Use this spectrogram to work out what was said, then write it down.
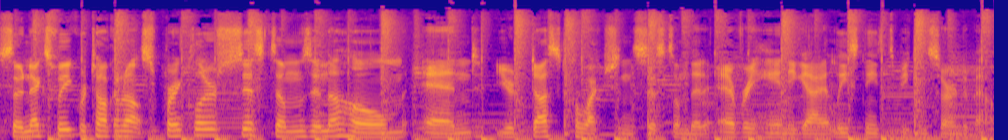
So next week we're talking about sprinkler systems in the home and your dust collection system that every handy guy at least needs to be concerned about.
